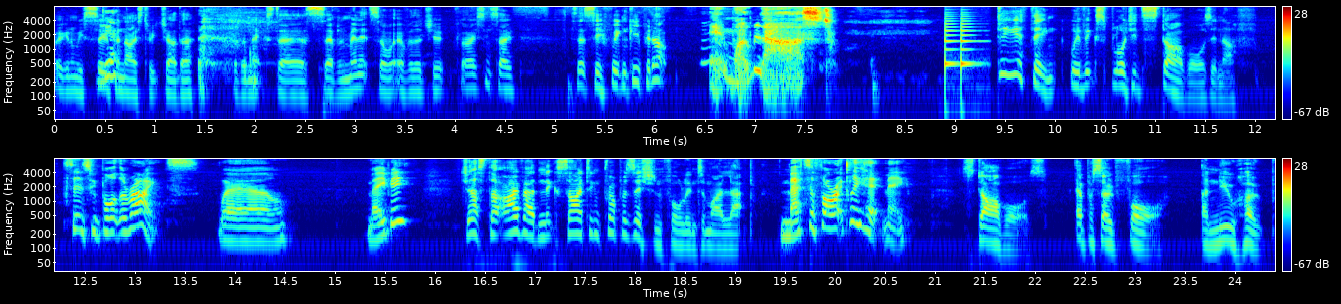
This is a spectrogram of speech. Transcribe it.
We're going to be super Yeah. nice to each other for the next uh, seven minutes or whatever the duration. So, so let's see if we can keep it up. It won't last. Do you think we've exploited Star Wars enough? Since we bought the rights? Well, maybe. Just that I've had an exciting proposition fall into my lap. Metaphorically hit me. Star Wars, Episode 4 A New Hope.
